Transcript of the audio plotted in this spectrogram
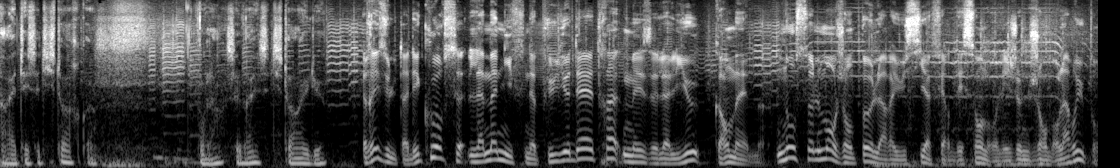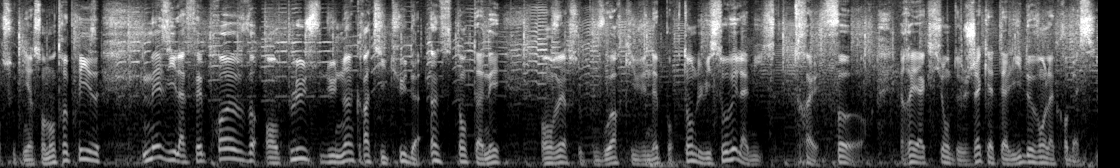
arrêter cette histoire. Voilà, c'est vrai, cette histoire a eu lieu. Résultat des courses, la manif n'a plus lieu d'être, mais elle a lieu quand même. Non seulement Jean-Paul a réussi à faire descendre les jeunes gens dans la rue pour soutenir son entreprise, mais il a fait preuve en plus d'une ingratitude instantanée envers ce pouvoir qui venait pourtant de lui sauver la mise. Très fort. Réaction de Jacques Attali devant l'acrobatie.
